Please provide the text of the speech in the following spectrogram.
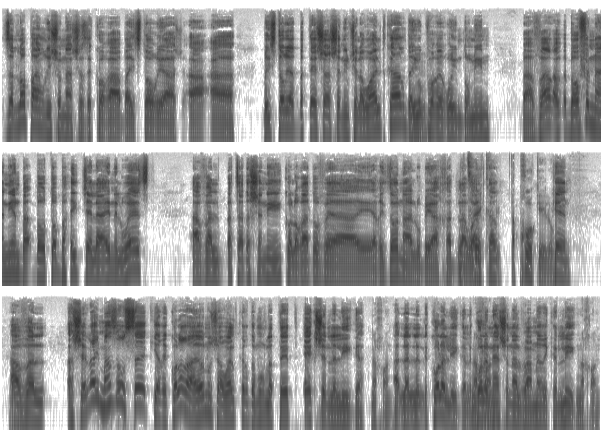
זו לא פעם ראשונה שזה קורה בהיסטוריה, ה- ה- בהיסטוריית בתשע השנים של ה wild card, היו כבר אירועים דומים בעבר, באופן מעניין באותו בית של ה-NL West, אבל בצד השני, קולורדו ואריזונה עלו ביחד ל wild card. התהפכו כאילו. כן, אבל השאלה היא מה זה עושה, כי הרי כל הרעיון הוא שה wild card אמור לתת אקשן לליגה. נכון, ל- ל- לכל הליגה, לכל נכון. ה National וה American League. נכון.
